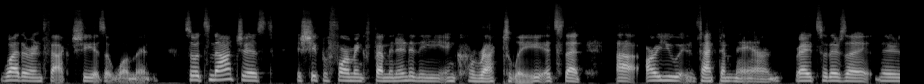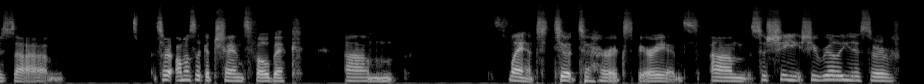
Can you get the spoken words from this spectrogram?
whether, in fact, she is a woman. So it's not just is she performing femininity incorrectly? It's that uh, are you in fact a man, right? So there's a there's um, sort of almost like a transphobic um, slant to to her experience. Um, so she she really is sort of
